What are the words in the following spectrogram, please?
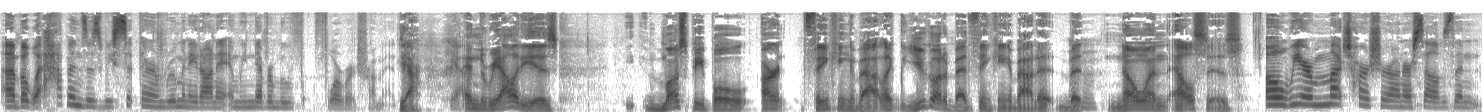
Uh, but what happens is we sit there and ruminate on it, and we never move forward from it. Yeah. Yeah. And the reality is, most people aren't thinking about like you go to bed thinking about it, but Mm-hmm. no one else is. Oh, we are much harsher on ourselves than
